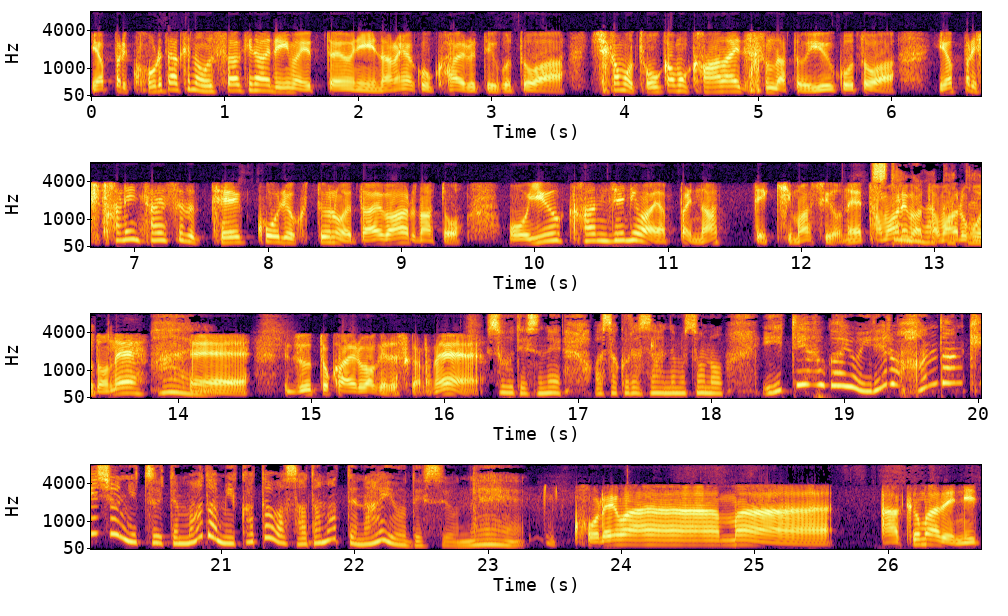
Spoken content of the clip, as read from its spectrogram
やっぱりこれだけの薄商いで今言ったように700億入るということは、しかも10日も買わないで済んだということは、やっぱり下に対する抵抗力というのがだいぶあるなという感じにはやっぱりなってきますよね。たまればたまるほどね、はい、えー、ずっと買えるわけですからね。そうですね。朝倉さん、でもその ETF 買いを入れる判断基準についてまだ見方は定まってないようですよね。これは、まあ、あくまで日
